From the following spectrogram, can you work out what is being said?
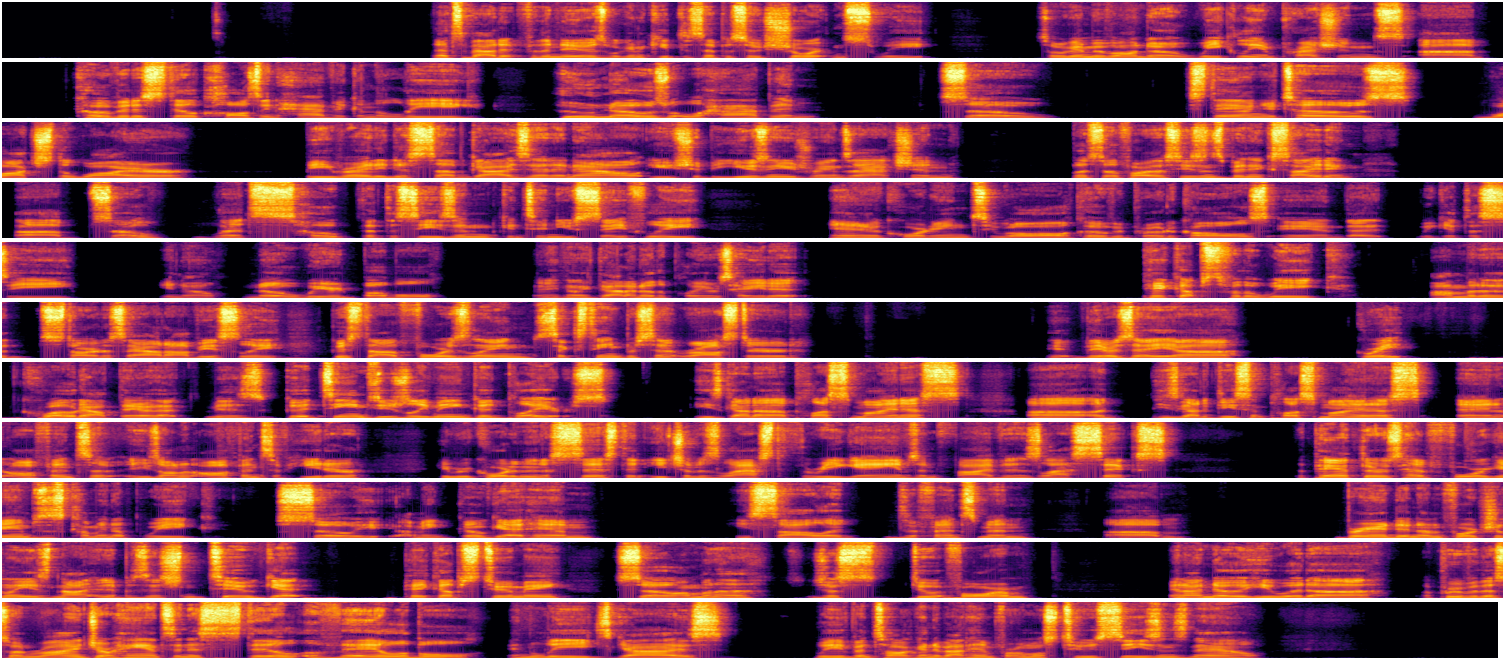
That's about it for the news. We're going to keep this episode short and sweet. So we're going to move on to weekly impressions. Uh, COVID is still causing havoc in the league. Who knows what will happen? So stay on your toes, watch the wire, be ready to sub guys in and out. You should be using your transaction. But so far, the season's been exciting. Uh, so let's hope that the season continues safely and according to all COVID protocols, and that we get to see, you know, no weird bubble, anything like that. I know the players hate it. Pickups for the week. I'm gonna start us out. Obviously, Gustav Forsling, 16% rostered. There's a uh, great quote out there that is good teams usually mean good players. He's got a plus minus. Uh, a, he's got a decent plus minus and an offensive. He's on an offensive heater. He recorded an assist in each of his last three games and five in his last six. The Panthers have four games this coming up week, so he, I mean, go get him. He's solid defenseman. Um, Brandon, unfortunately, is not in a position to get pickups to me, so I'm gonna just do it for him. And I know he would uh, approve of this one. Ryan Johansen is still available in leagues, guys. We've been talking about him for almost two seasons now.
